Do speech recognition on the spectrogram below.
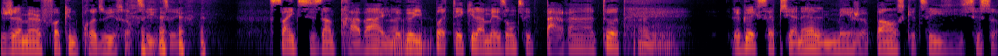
Jamais un fucking produit est sorti, tu sais. 5, 6 ans de travail. Le gars, il hypothéquait la maison de ses parents, tout. Le gars exceptionnel, mais je pense que, tu sais, c'est ça.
